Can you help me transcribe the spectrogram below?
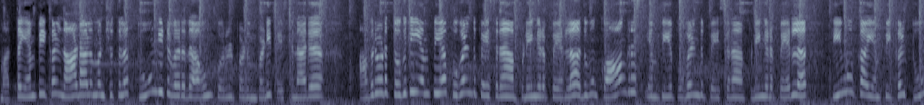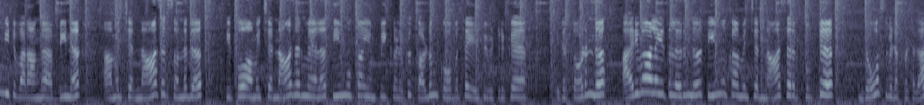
மத்த எம்பிக்கள் நாடாளுமன்றத்துல தூங்கிட்டு வரதாவும் பொருள்படும்படி பேசினாரு. அவரோட தொகுதி எம்பியை புகழ்ந்து பேசுறேன் அப்படிங்கிற பேர்ல அதுவும் காங்கிரஸ் எம்பிய புகழ்ந்து பேசுறேன் அப்படிங்கிற பேர்ல திமுக எம்பிக்கள் தூங்கிட்டு வராங்க அப்படின்னு அமைச்சர் நாசர் சொன்னது. இப்போ அமைச்சர் நாசர் மேல திமுக எம்பிக்களுக்கு கடும் கோபத்தை எழுப்பி விட்டுருக்கு. இதை தொடர்ந்து அறிவாலயத்துல இருந்து திமுக அமைச்சர் நாசரை கூப்பிட்டு டோஸ் விடப்பட்டதா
